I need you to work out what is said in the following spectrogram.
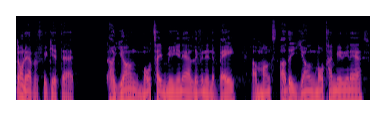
Don't ever forget that. A young multimillionaire living in the Bay amongst other young multimillionaires.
